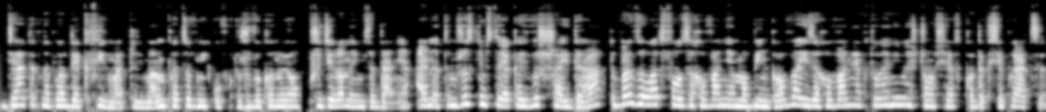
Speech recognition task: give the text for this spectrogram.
działa tak naprawdę jak firma, czyli mamy pracowników, którzy wykonują przydzielone im zadania, ale na tym wszystkim stoi jakaś wyższa idea, to bardzo łatwo zachowania mobbingowe i zachowania, które nie mieszczą się w kodeksie pracy.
